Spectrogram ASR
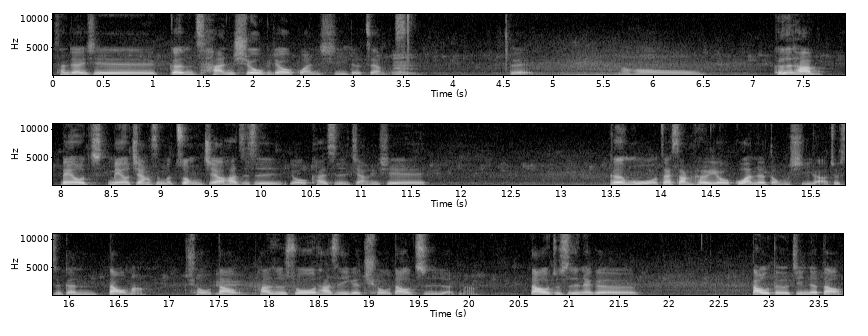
参加一些跟禅修比较有关系的这样子。嗯。对。然后，可是他没有没有讲什么宗教，他只是有开始讲一些跟我在上课有关的东西啦，就是跟道嘛，求道。嗯。他是说他是一个求道之人嘛。道就是那个《道德经》的道，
